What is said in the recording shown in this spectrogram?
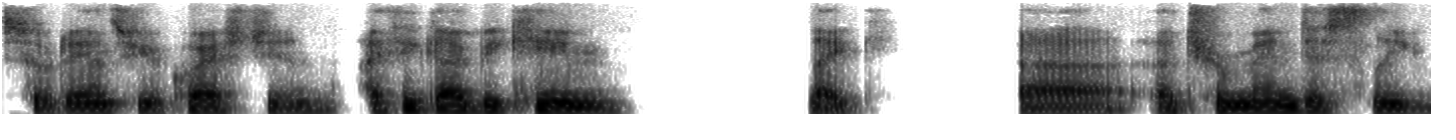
So to answer your question, I think I became like uh, a tremendously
